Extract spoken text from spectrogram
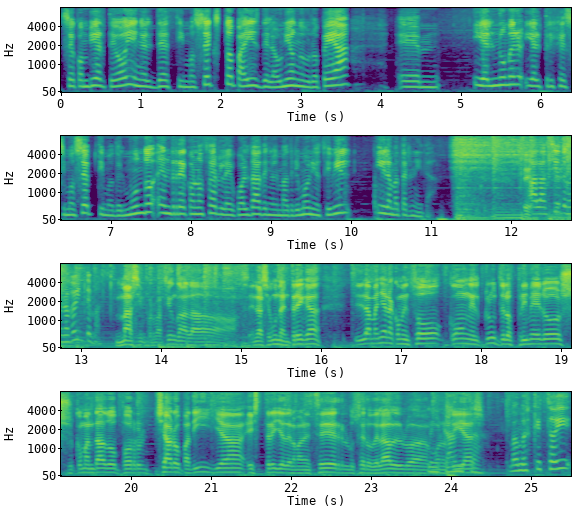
se convierte hoy en el decimosexto país de la Unión Europea eh, y el número y el trigésimo séptimo del mundo en reconocer la igualdad en el matrimonio civil y la maternidad. A las 7 menos 20 más. Más información a la, en la segunda entrega La mañana comenzó con el Club de los Primeros, comandado por Charo Padilla, Estrella del Amanecer, Lucero del Alba. Me Buenos encanta. días. Vamos, es que estoy...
